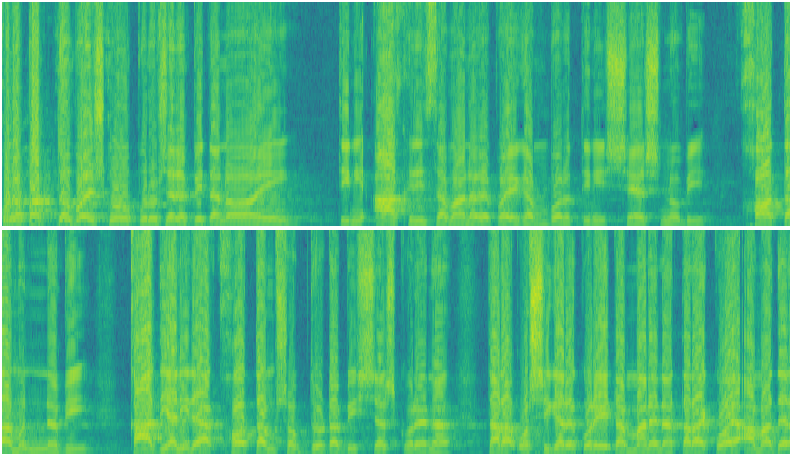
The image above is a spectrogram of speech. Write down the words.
কোন প্রাপ্ত বয়স্ক পুরুষের পিতা নয়। তিনি আখরি জামানার পয়গাম্বর, তিনি শেষ নবী, খতামুন নবী। কাদিয়ানিরা খতাম শব্দটা বিশ্বাস করে না। তারা অস্বীকার করে এটা মানে না। তারা কয়, আমাদের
